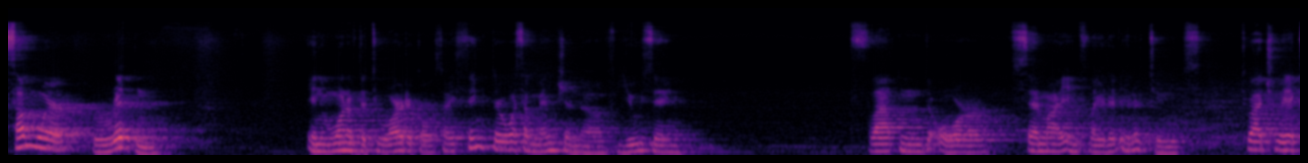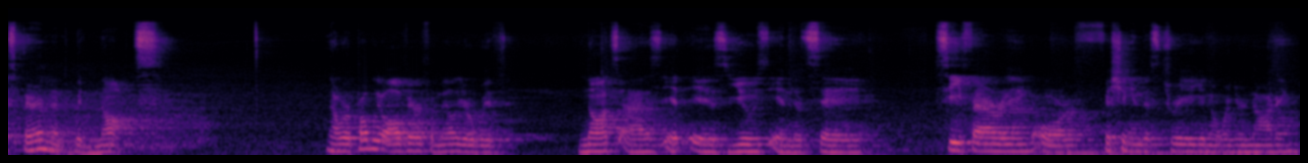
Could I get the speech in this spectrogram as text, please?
somewhere written in one of the two articles, I think there was a mention of using flattened or semi-inflated inner tubes to actually experiment with knots. Now we're probably all very familiar with knots as it is used in, let's say, seafaring or fishing industry, you know, when you're knotting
